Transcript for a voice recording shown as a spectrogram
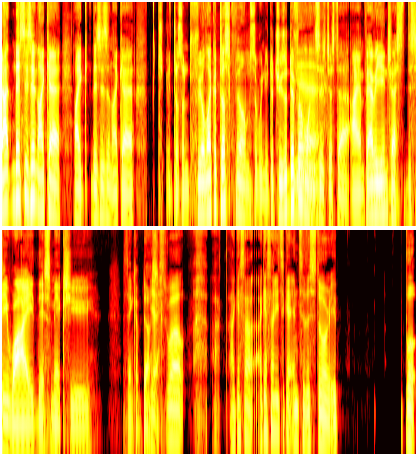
that this isn't like a like this isn't like a it doesn't feel like a dusk film, so we need to choose a different one. This is just a I am very interested to see why this makes you think of dusk. Yes. Well, I, I guess I, I guess I need to get into the story, but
